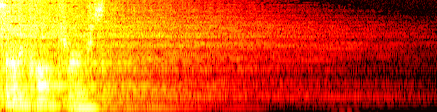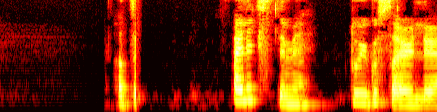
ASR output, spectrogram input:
Arts and Cultures. Hatır Alexistemi, duygu sağırlığı.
